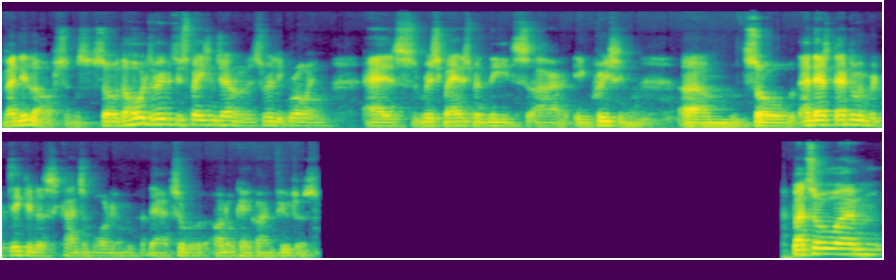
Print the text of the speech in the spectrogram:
vanilla options. So the whole derivative space in general is really growing as risk management needs are increasing. Um, so and they're they're doing ridiculous kinds of volume there too on OKCoin futures. But so um,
